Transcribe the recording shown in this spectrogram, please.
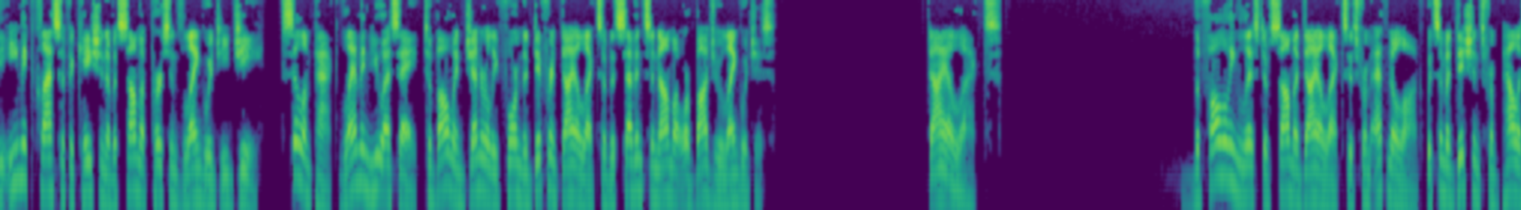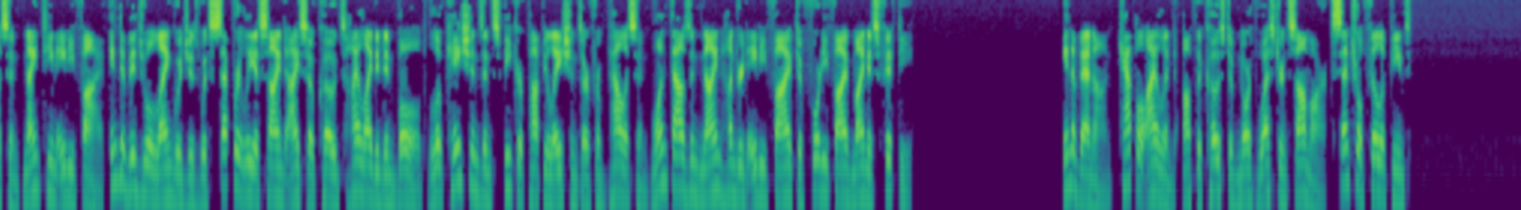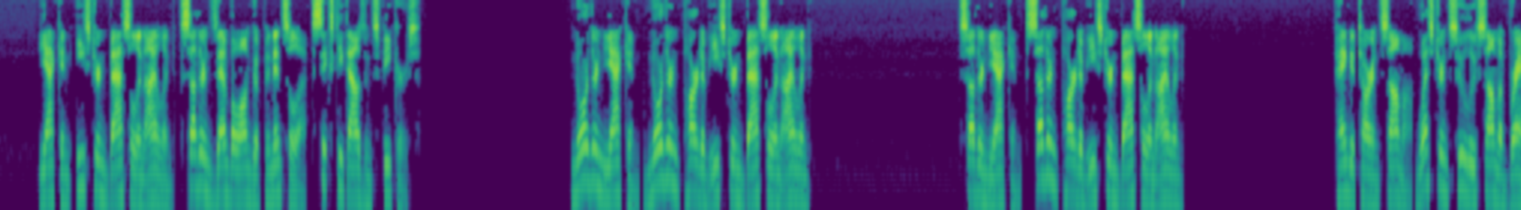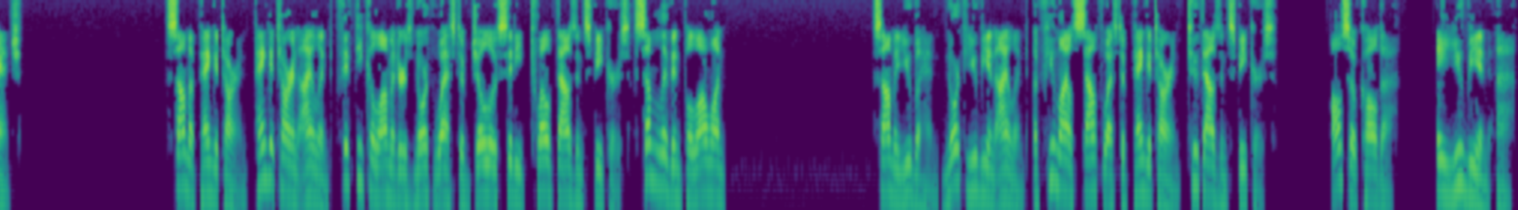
The EMIC classification of a Sama person's language e.g. Sillimpac, Laminusa, Tabawan generally form the different dialects of the seven Sinama or Bajau languages. Dialects the following list of Sama dialects is from Ethnologue, with some additions from Pallesen 1985. Individual languages with separately assigned ISO codes highlighted in bold. Locations and speaker populations are from Pallesen 1985 to 45-50. Inabanan, Capul Island, off the coast of northwestern Samar, central Philippines Yakan, eastern Basilan Island, southern Zamboanga Peninsula, 60,000 speakers. Northern Yakan, northern part of eastern Basilan Island Southern Yakan, southern part of eastern Basilan Island Pangutaran Sama, western Sulu Sama branch Sama Pangutaran, Pangutaran Island, 50 kilometers northwest of Jolo City, 12,000 speakers. Some live in Palawan Sama Ubahan, North Ubian Island, a few miles southwest of Pangutaran, 2,000 speakers. Also called a Ayubian, a,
